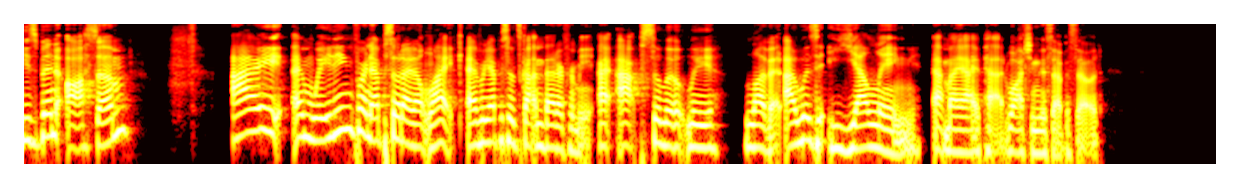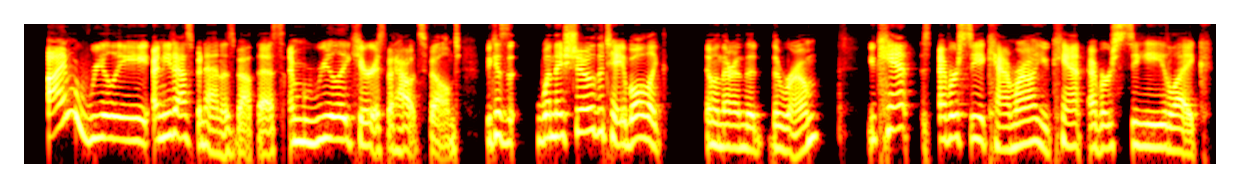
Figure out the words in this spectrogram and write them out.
He's been awesome. I am waiting for an episode I don't like. Every episode's gotten better for me. I absolutely love it. I was yelling at my iPad watching this episode. I'm really, I need to ask Bananas about this. I'm really curious about how it's filmed because when they show the table, like when they're in the, the room, you can't ever see a camera. You can't ever see like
